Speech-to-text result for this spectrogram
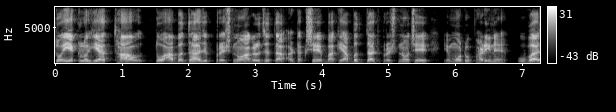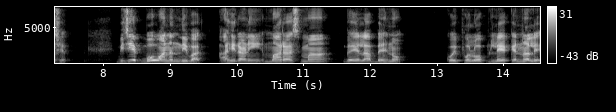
તો એક લોહિયા થાવ તો આ બધા જ પ્રશ્નો આગળ જતા અટકશે, બાકી આ બધા જ પ્રશ્નો છે એ મોટું ફાડીને ઊભા છે. બીજી એક બહુ આનંદની વાત, આહિરાણી મહારાષ્ટ્રમાં ગયેલા બહેનો, કોઈ ફોલોઅપ લે કે ન લે,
